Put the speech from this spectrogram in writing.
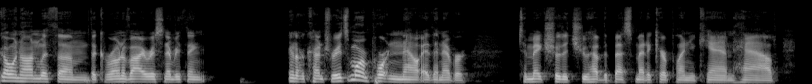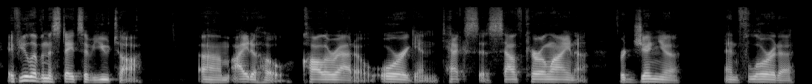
going on with um, the coronavirus and everything in our country, it's more important now than ever to make sure that you have the best Medicare plan you can have. If you live in the states of Utah, um, Idaho, Colorado, Oregon, Texas, South Carolina, Virginia, and Florida,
